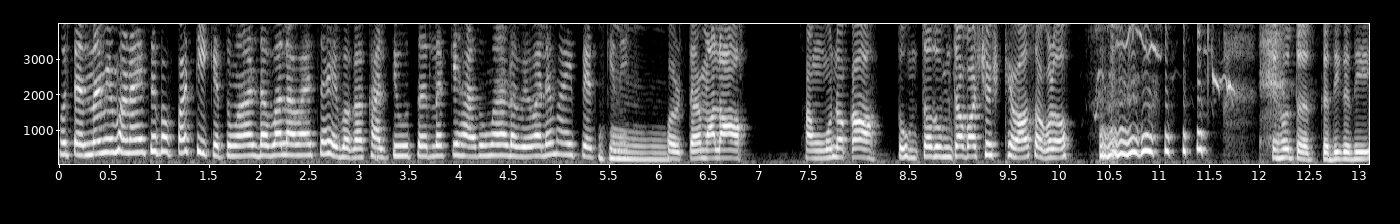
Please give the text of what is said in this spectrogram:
मग त्यांना मी म्हणायचे पप्पा ठीक आहे तुम्हाला डबा लावायचा आहे बघा. खालती उतरलं की हा तुम्हाला डबेवाले माहिती आहेत की नाही. कळतंय मला. सांगू नका. तुमचं तुमच्या पाशीच ठेवा सगळं. ते होतं. कधी कधी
